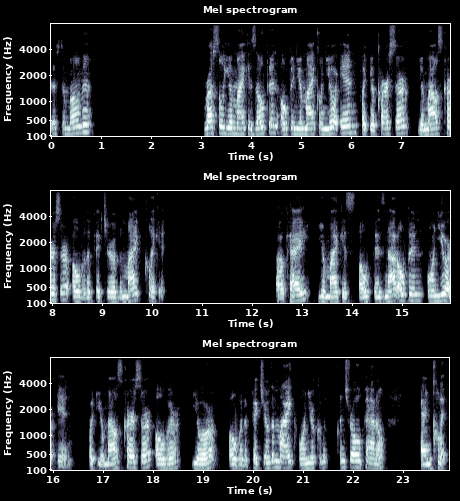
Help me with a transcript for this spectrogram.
Just a moment. Russell, your mic is open. Open your mic on your end. Put your cursor, your mouse cursor over the picture of the mic. Click it. Okay, your mic is open, is not open on your end. Put your mouse cursor over your, over the picture of the mic on your control panel and click.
